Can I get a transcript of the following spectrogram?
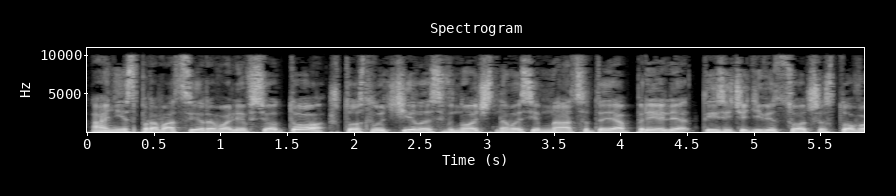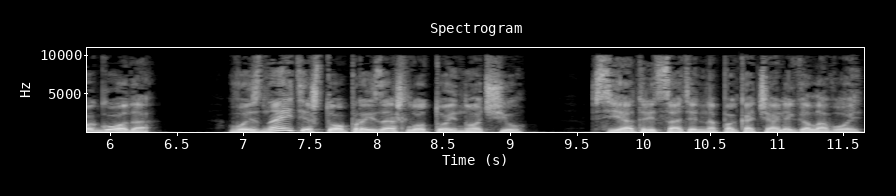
«Они спровоцировали все то, что случилось в ночь на 18 апреля 1906 года. Вы знаете, что произошло той ночью?» Все отрицательно покачали головой.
